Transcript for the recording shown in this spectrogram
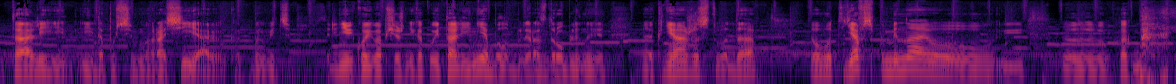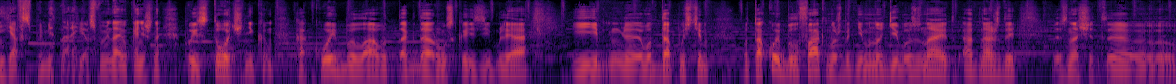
Италией и, допустим, Россией, а как бы ведь в Средневековье вообще же никакой Италии не было, были раздробленные э, княжества, да, то вот я вспоминаю, и, э, как бы я вспоминаю, я вспоминаю, конечно, по источникам, какой была вот тогда русская земля, и э, вот, допустим, вот такой был факт, может быть, немногие его знают. Однажды, значит, э,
